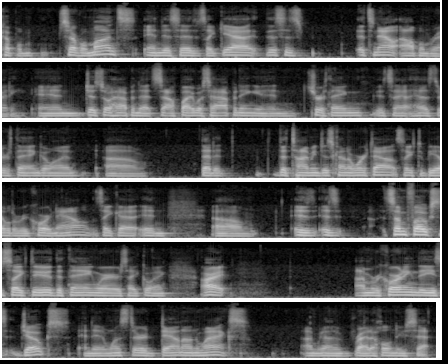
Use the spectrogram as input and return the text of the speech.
couple several months, and this is like, yeah, this is it's now album ready, and just so happened that South by was happening, and Sure Thing it has their thing going, um, that it the timing just kind of worked out. It's like to be able to record now. It's like a in um, is is some folks it's like do the thing where it's like going, all right, I'm recording these jokes, and then once they're down on wax, I'm gonna write a whole new set.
